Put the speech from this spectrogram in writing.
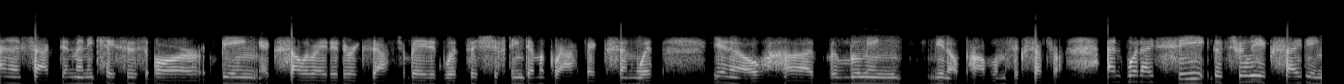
and in fact, in many cases, are being accelerated or exacerbated with the shifting demographics and with, you know, uh, the looming you know problems etc and what i see that's really exciting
